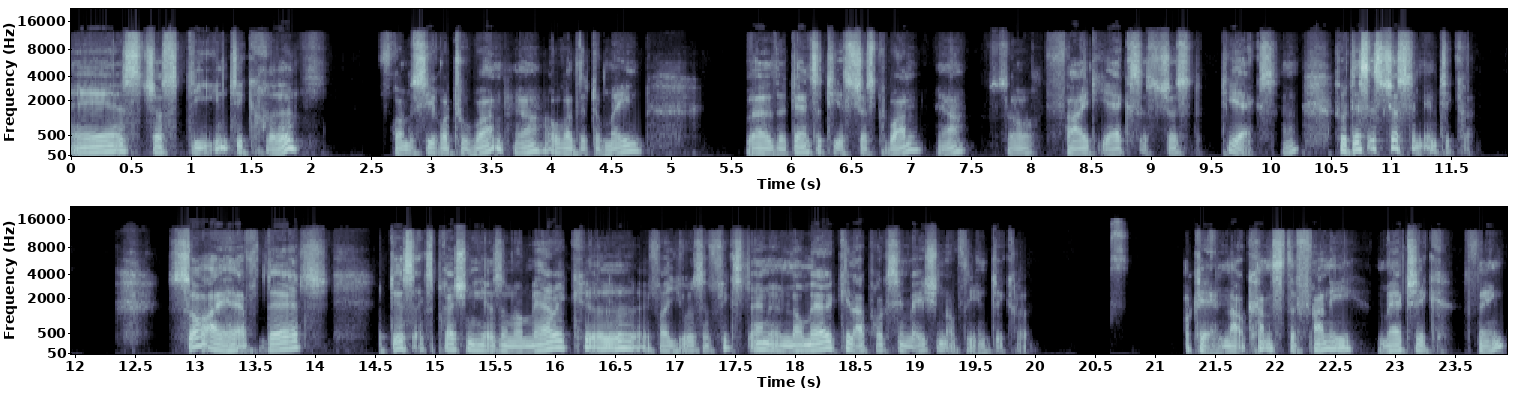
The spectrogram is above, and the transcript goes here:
as just the integral from 0 to 1 yeah, over the domain. Well, the density is just 1. Yeah, So phi dx is just dx. So this is just an integral. So I have that this expression here is a numerical, if I use a fixed n, a numerical approximation of the integral. Okay, now comes the funny magic thing.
